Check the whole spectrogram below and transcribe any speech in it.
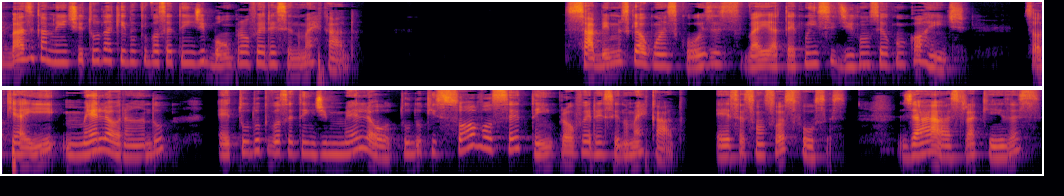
basicamente tudo aquilo que você tem de bom para oferecer no mercado sabemos que algumas coisas vai até coincidir com o seu concorrente. Só que aí, melhorando, é tudo que você tem de melhor, tudo que só você tem para oferecer no mercado. Essas são suas forças. Já as fraquezas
